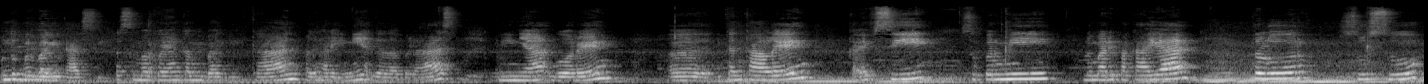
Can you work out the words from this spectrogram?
untuk berbagi kasih. Sembako yang kami bagikan pada hari ini adalah beras, minyak goreng, uh, ikan kaleng, KFC, super mie, lemari pakaian, telur, susu,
